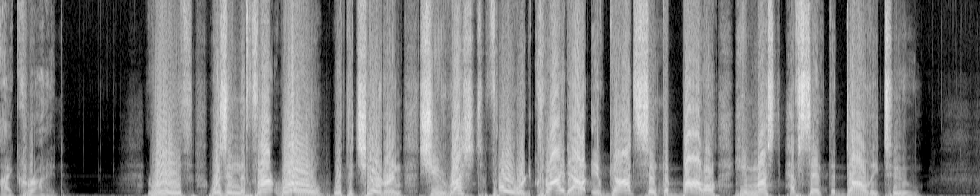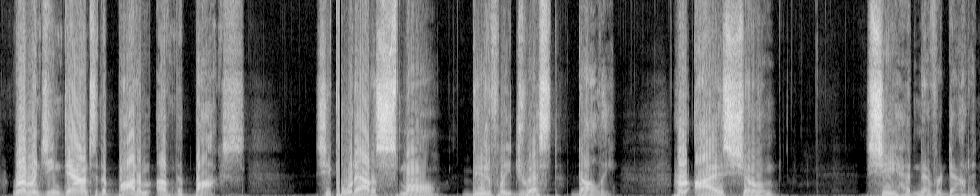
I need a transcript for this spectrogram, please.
I cried. Ruth was in the front row with the children. She rushed forward, cried out, If God sent the bottle, he must have sent the dolly too. Rummaging down to the bottom of the box, she pulled out a small, beautifully dressed dolly. Her eyes shone. She had never doubted.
